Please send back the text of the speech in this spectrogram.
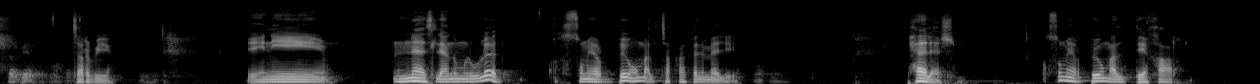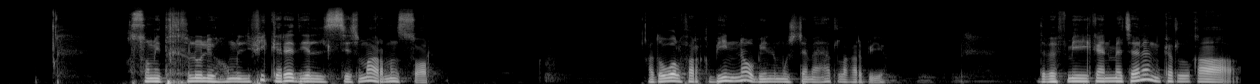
التربيه. التربيه يعني الناس اللي عندهم الاولاد خصهم يربيوهم على الثقافة المالية. بحالاش خصهم يربيوهم على الادخار. خصهم يدخلوا ليهم الفكرة ديال الاستثمار من الصغر هذا هو الفرق بيننا وبين المجتمعات الغربية. دابا في ميريكان مثلا كتلقى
